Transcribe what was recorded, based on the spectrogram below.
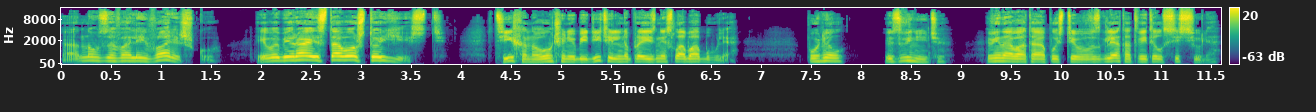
«А ну, завали варежку и выбирай из того, что есть», — тихо, но очень убедительно произнесла бабуля. «Понял. Извините». Виновато опустив взгляд, ответил Сисюля.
